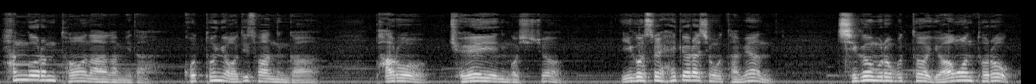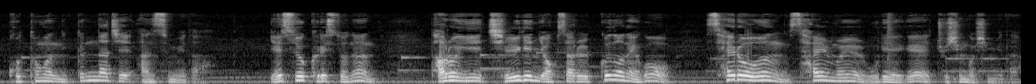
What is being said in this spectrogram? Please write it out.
한 걸음 더 나아갑니다. 고통이 어디서 왔는가? 바로 죄인 것이죠. 이것을 해결하지 못하면 지금으로부터 영원토록 고통은 끝나지 않습니다. 예수 그리스도는 바로 이 질긴 역사를 끊어내고 새로운 삶을 우리에게 주신 것입니다.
